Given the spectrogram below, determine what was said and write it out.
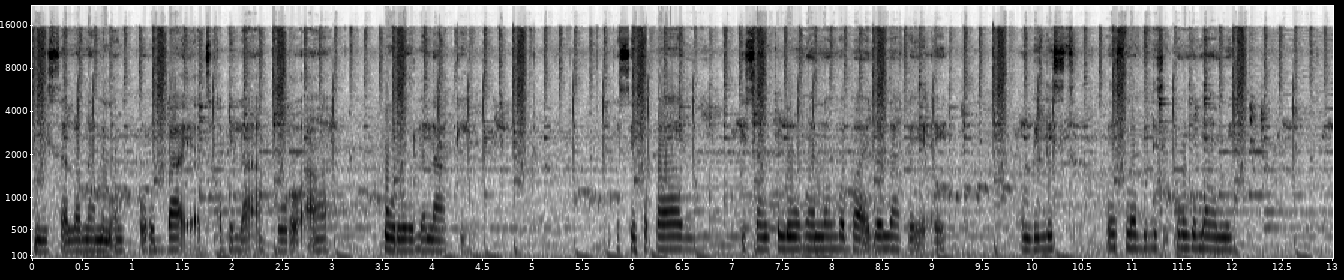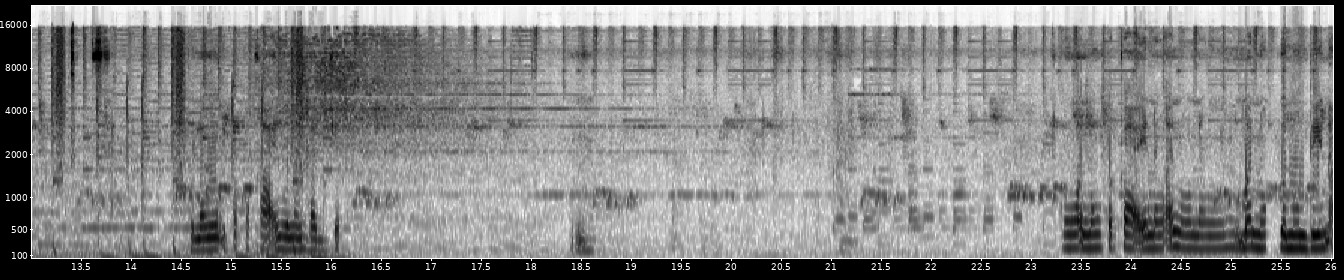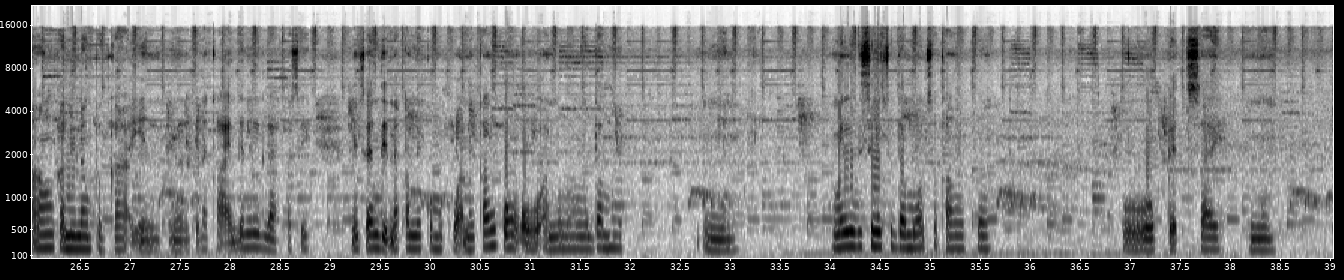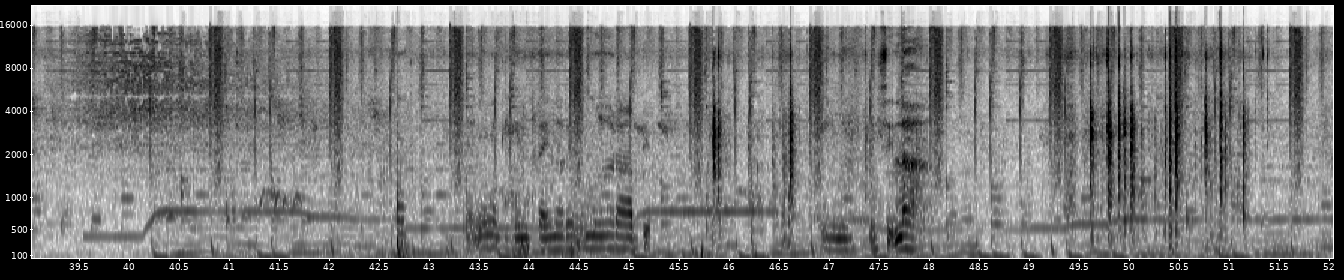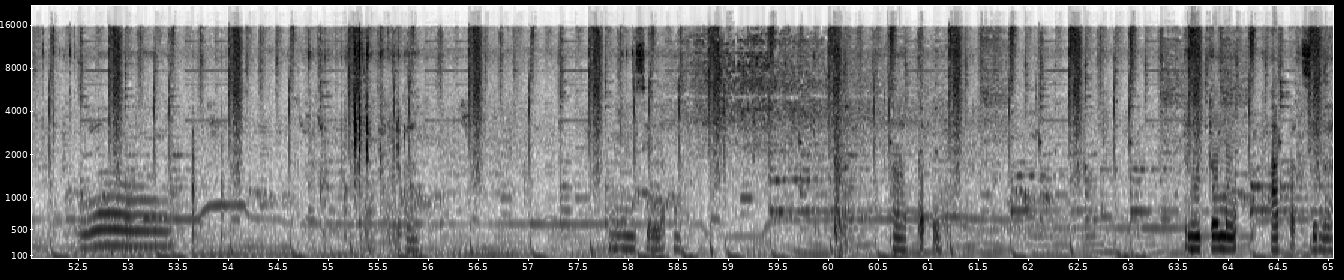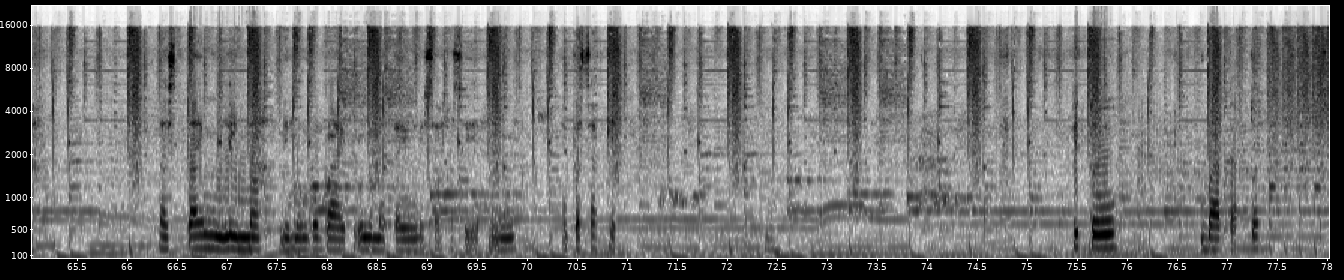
Hindi sala namin ang puro babae at sa kabila ang puro, ah, puro lalaki. Kasi kapag isang kulungan ng babae lalaki ay ang bilis, mas mabilis itong dumami. Walang ipapakain, walang budget. Hmm. Kung anong pagkain ng ano ng manok, ganun din ang kanilang pagkain. Ayan, kinakain din nila kasi minsan hindi na kami kumukuha ng kangkong o anong mga damo. Ayan. Mahilig din sila sa damo at sa kangkong. O petsay. Ano. Yan, o, naghihintay na rin ang mga rabbit. Init din sila. Ayan. Ayan. Ayan sila. Oh. Apat. Oh. Dito mga apat sila. Last time lima. Limang babae pero namatay yung isa kasi ano, nagkasakit. Ito, bata to.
